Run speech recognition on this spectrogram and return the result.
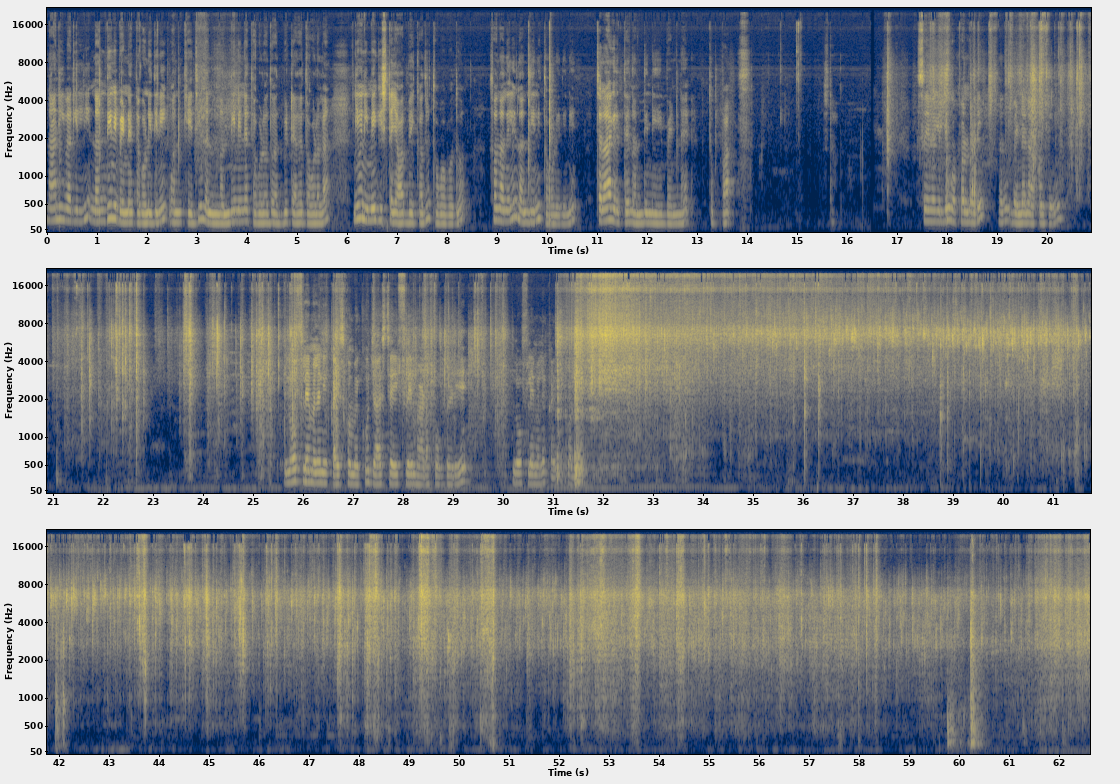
ನಾನು ಇವಾಗ ಇಲ್ಲಿ ನಂದಿನಿ ಬೆಣ್ಣೆ ತೊಗೊಂಡಿದ್ದೀನಿ. ಒಂದು ಕೆ ಜಿ ನಾನು ನಂದಿನಿನೇ ತೊಗೊಳ್ಳೋದು. ಅದು ಬಿಟ್ಟು ಯಾವುದೋ ತೊಗೊಳ್ಳಲ್ಲ. ನೀವು ನಿಮಗಿಷ್ಟ ಯಾವ್ದು ಬೇಕಾದರೂ ತೊಗೋಬೋದು ಸೊ ನಾನಿಲ್ಲಿ ನಂದಿನಿ ತೊಗೊಂಡಿದ್ದೀನಿ. ಚೆನ್ನಾಗಿರುತ್ತೆ ನಂದಿನಿ ಬೆಣ್ಣೆ ತುಪ್ಪ. ಸೊ ಇವಾಗ ಇಲ್ಲಿ ಓಪನ್ ಮಾಡಿ ನಾನು ಬೆಣ್ಣೆನ ಹಾಕ್ಕೊತೀನಿ ಲೋ ಫ್ಲೇಮಲ್ಲೇ ನೀವು ಕಾಯಿಸ್ಕೊಬೇಕು. ಜಾಸ್ತಿ ಐ ಫ್ಲೇಮ್ ಮಾಡೋಕ್ಕೆ ಹೋಗಬೇಡಿ. ಲೋ ಫ್ಲೇಮಲ್ಲೇ ಕಾಯಿಸ್ಕೊಳ್ಳಿ.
